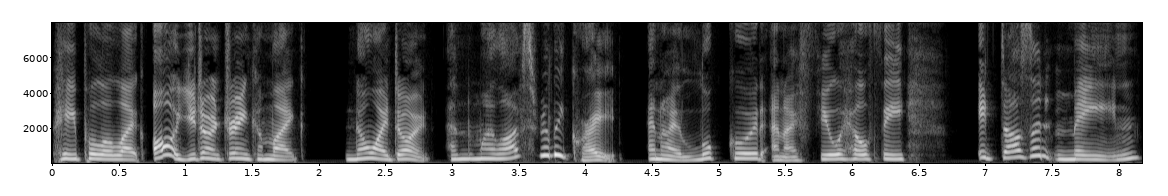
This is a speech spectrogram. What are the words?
people are like, oh, you don't drink. I'm like, no, I don't. And my life's really great. And I look good and I feel healthy. It doesn't mean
